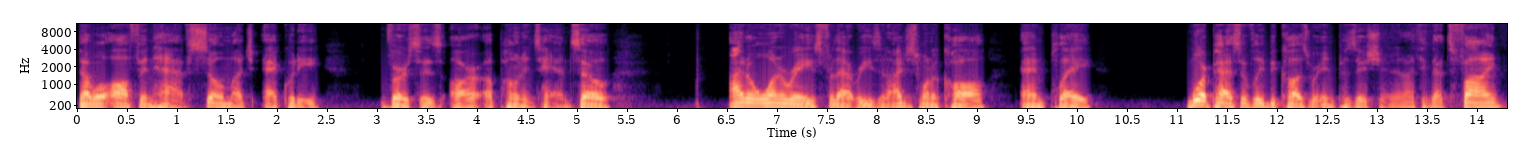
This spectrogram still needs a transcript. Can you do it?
that will often have so much equity versus our opponent's hand. So I don't want to raise for that reason. I just want to call and play more passively because we're in position, and I think that's fine.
